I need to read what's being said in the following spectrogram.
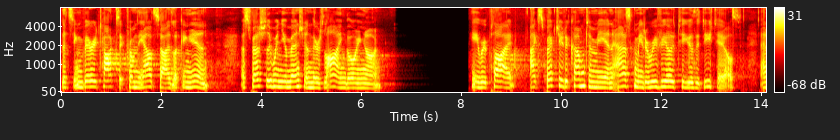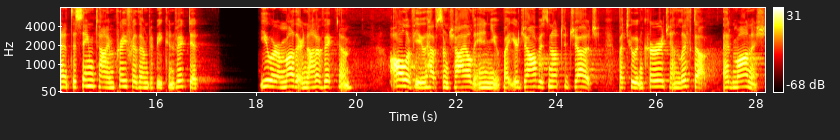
that seem very toxic from the outside looking in, especially when you mention there's lying going on? He replied, I expect you to come to me and ask me to reveal to you the details, and at the same time pray for them to be convicted. You are a mother, not a victim. All of you have some child in you, but your job is not to judge, but to encourage and lift up, admonish,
